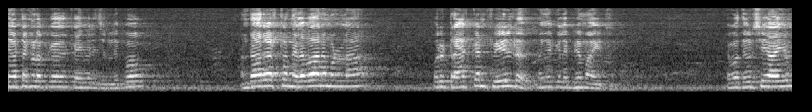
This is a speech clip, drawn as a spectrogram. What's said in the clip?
നേട്ടങ്ങളൊക്കെ കൈവരിച്ചിട്ടുള്ളത്. ഇപ്പോൾ അന്താരാഷ്ട്ര നിലവാരമുള്ള ഒരു ട്രാക്ക് ആൻഡ് ഫീൽഡ് നിങ്ങൾക്ക് ലഭ്യമായിട്ടുണ്ട്. അപ്പോൾ തീർച്ചയായും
